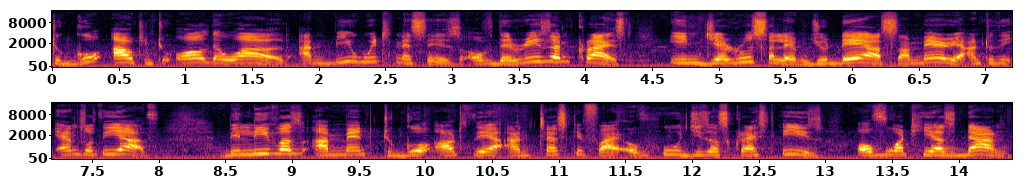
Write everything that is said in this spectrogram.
to go out into all the world and be witnesses of the risen Christ in Jerusalem, Judea, Samaria, and to the ends of the earth. Believers are meant to go out there and testify of who Jesus Christ is, of what he has done,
